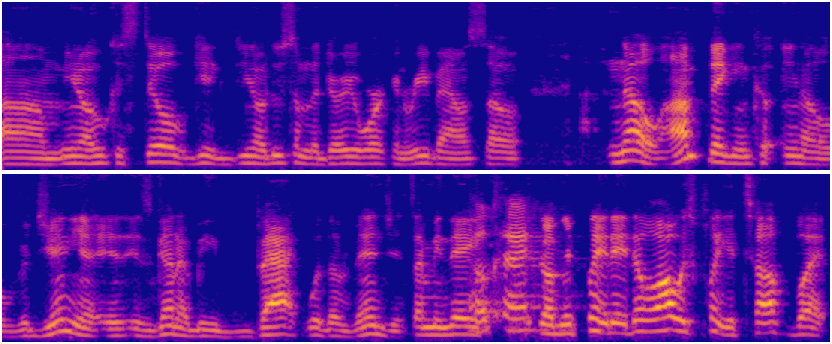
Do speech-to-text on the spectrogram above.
Um, you know, who can still get you know do some of the dirty work and rebounds. So, no, I'm thinking you know Virginia is, is going to be back with a vengeance. I mean, they okay. you know, they play they they'll always play it tough, but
